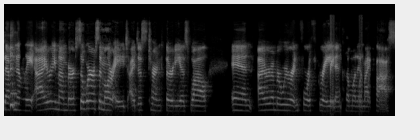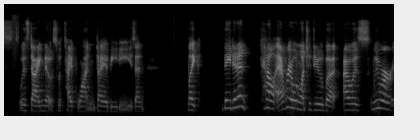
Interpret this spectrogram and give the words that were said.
definitely. I remember, so we're a similar age. I just turned 30 as well. And I remember we were in fourth grade and someone in my class was diagnosed with type 1 diabetes. And like, they didn't tell everyone what to do, but I was, we were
